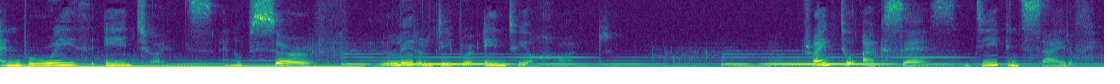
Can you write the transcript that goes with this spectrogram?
and breathe into it and observe a little deeper into your heart, trying to access deep inside of you.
